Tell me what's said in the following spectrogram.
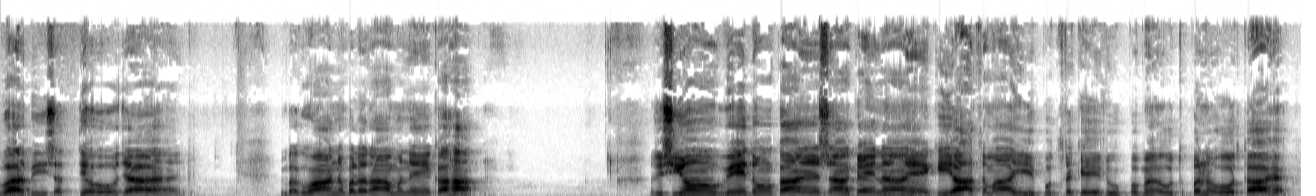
वह भी सत्य हो जाए। भगवान बलराम ने कहा, ऋषियों, वेदों का ऐसा कहना है कि आत्मा ही पुत्र के रूप में उत्पन्न होता है।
